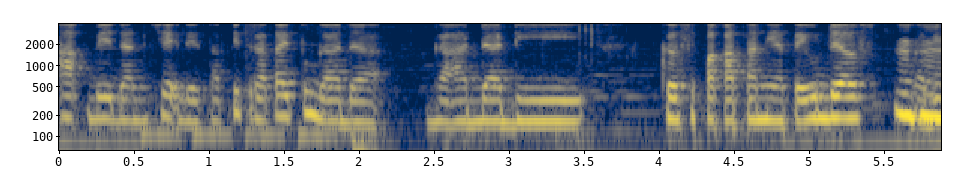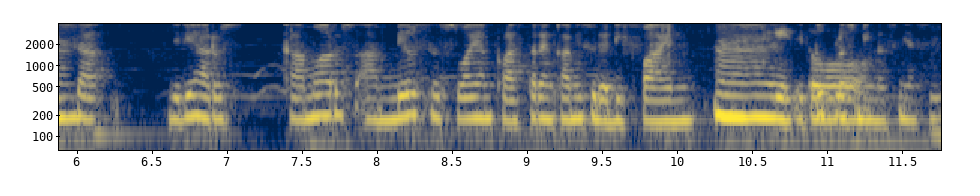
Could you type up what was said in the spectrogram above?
A, B dan C deh, tapi ternyata itu nggak ada nggak ada di kesepakatannya TU Delft, nggak Mhm. bisa. Jadi harus kamu harus ambil sesuai yang cluster yang kami sudah define. Hmm, gitu. Itu plus minusnya sih.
